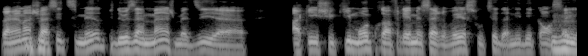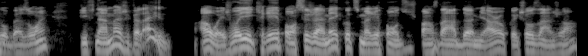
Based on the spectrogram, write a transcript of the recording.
Premièrement, je suis mm-hmm. assez timide. Puis deuxièmement, je me dis, euh, OK, je suis qui, moi, pour offrir mes services ou donner des conseils mmh aux besoins. Puis finalement, j'ai fait, hey, ah ouais, je vais y écrire, puis on sait jamais. Écoute, tu m'as répondu, je pense, dans demi-heure ou quelque chose dans le genre.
